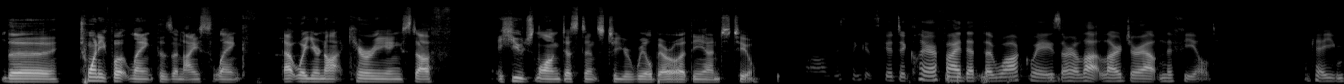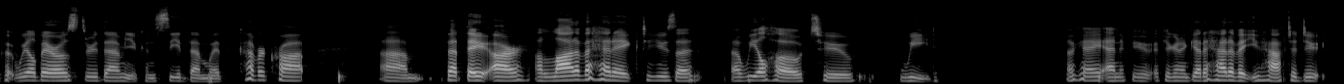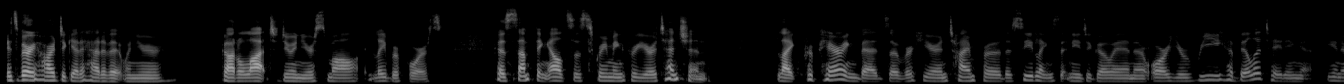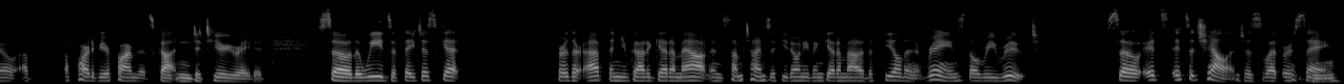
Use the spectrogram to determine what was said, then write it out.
the 20 foot length is a nice length. That way you're not carrying stuff a huge long distance to your wheelbarrow at the end too. I just think it's good to clarify that the walkways are a lot larger out in the field. Okay you can put wheelbarrows through them you can seed them with cover crop um, but they are a lot of a headache to use a, a wheel hoe to weed Okay, and if you if you're going to get ahead of it, you have to do. It's very hard to get ahead of it when you're got a lot to do in your small labor force, because something else is screaming for your attention, like preparing beds over here in time for the seedlings that need to go in, or, or you're rehabilitating, you know, a, a part of your farm that's gotten deteriorated. So the weeds, if they just get further up, then you've got to get them out. And sometimes, if you don't even get them out of the field and it rains, they'll reroot. So it's it's a challenge, is what we're mm. saying.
